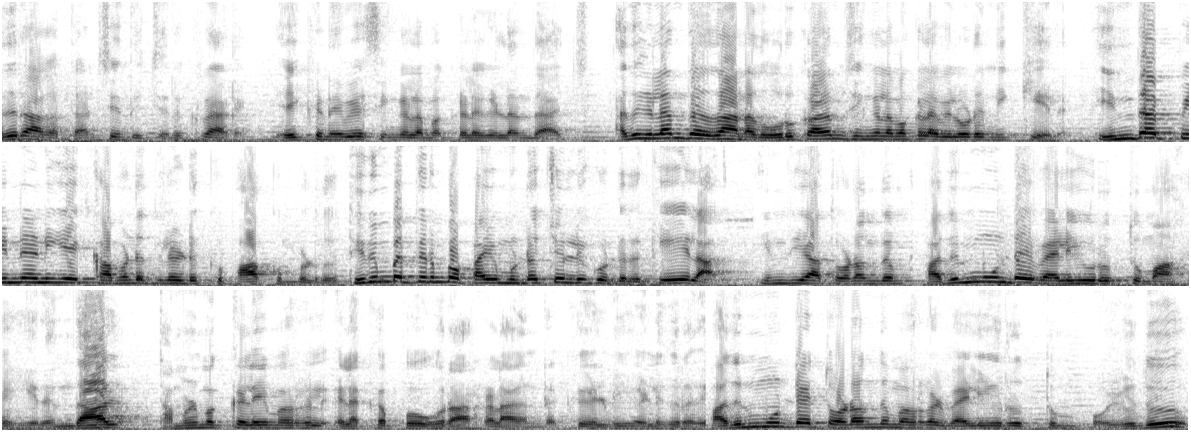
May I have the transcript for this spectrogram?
எதிராகத்தான் சிந்திச்சிருக்கிறார்கள். ஏற்கனவே சிங்கள மக்களை இழந்தாச்சு. அது இழந்ததுதான். அது ஒரு காலம் சிங்கள மக்கள் அவளோட நிக்கல. இந்த பின்னணியை கவனத்தில் எடுத்து பார்க்கும் பொழுது திரும்ப திரும்ப பயமுண்ட சொல்லிக் கொண்டிருக்க இயலாது. இந்தியா தொடர்ந்தும் பதிமூன்றை வலியுறுத்துமாக இருந்தால் தமிழ் மக்களையும் அவர்கள் இழக்கப் போகிறார்களா என்ற கேள்வி எழுகிறது. பதிமூன்றை தொடர்ந்தும் அவர்கள் வலியுறுத்தும் பொழுது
